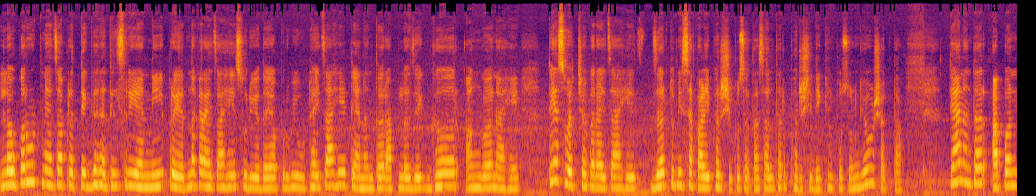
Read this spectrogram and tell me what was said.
लवकर उठण्याचा प्रत्येक घरातील स्त्रियांनी प्रयत्न करायचा आहे. सूर्योदयापूर्वी उठायचं आहे. त्यानंतर आपलं जे घर अंगण आहे ते स्वच्छ करायचं आहे. जर तुम्ही सकाळी फरशी पुसत असाल तर फरशी देखील पुसून घेऊ शकता. त्यानंतर आपण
